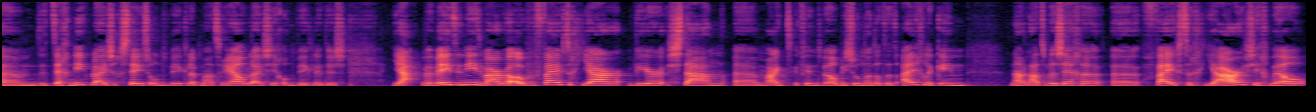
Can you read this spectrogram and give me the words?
Um, de techniek blijft zich steeds ontwikkelen, het materiaal blijft zich ontwikkelen. Dus ja, we weten niet waar we over 50 jaar weer staan. Uh, maar ik vind het wel bijzonder dat het eigenlijk in nou laten we zeggen, uh, eh, 50 jaar zich wel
